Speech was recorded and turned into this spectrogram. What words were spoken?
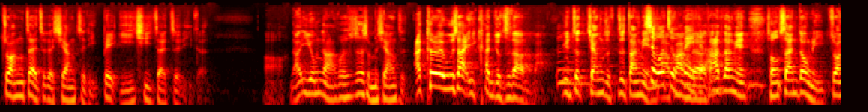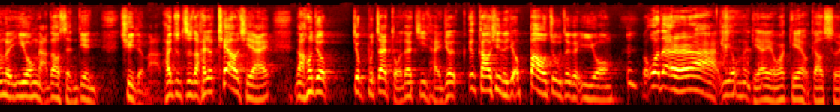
装在这个箱子里被遗弃在这里的。”哦，然后伊翁拿过说：“这是什么箱子？”啊，克瑞乌萨一看就知道了嘛，因为这箱子是当年是我准备的，他当年从山洞里装了伊翁拿到神殿去的嘛，他就知道，他就跳起来，然后就。就不再躲在祭台，就又高兴的就抱住这个伊翁，嗯、我的儿啊！伊翁给他有我给他有告诉，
